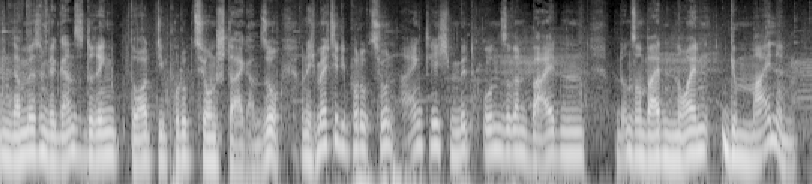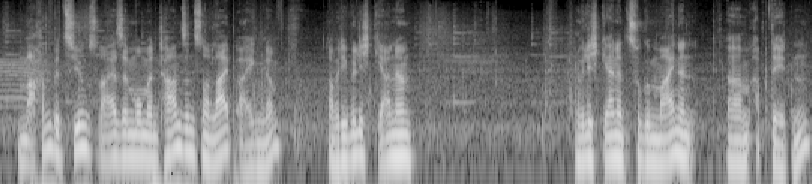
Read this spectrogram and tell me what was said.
Da müssen wir ganz dringend dort die Produktion steigern. So, und ich möchte die Produktion eigentlich mit unseren beiden, mit unseren beiden neuen Gemeinen machen, beziehungsweise momentan sind es noch Leibeigene, aber die will ich gerne, will ich gerne zu Gemeinen ähm, updaten.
